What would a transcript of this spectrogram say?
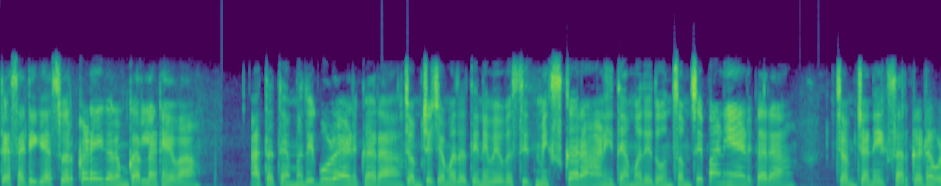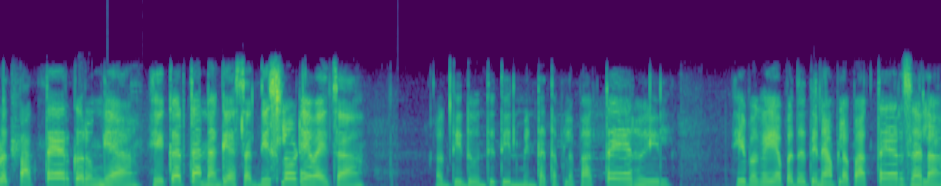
त्यासाठी गॅसवर कढई गरम करायला ठेवा. आता त्यामध्ये गुळ ॲड करा. चमच्याच्या मदतीने व्यवस्थित मिक्स करा आणि त्यामध्ये दोन चमचे पाणी ॲड करा. चमच्याने एकसारखं ढवळत पाक तयार करून घ्या. हे करताना गॅस अगदी स्लो ठेवायचा. अगदी दोन ते तीन मिनटात आपला पाक तयार होईल. हे बघा या पद्धतीने आपला पाक तयार झाला.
